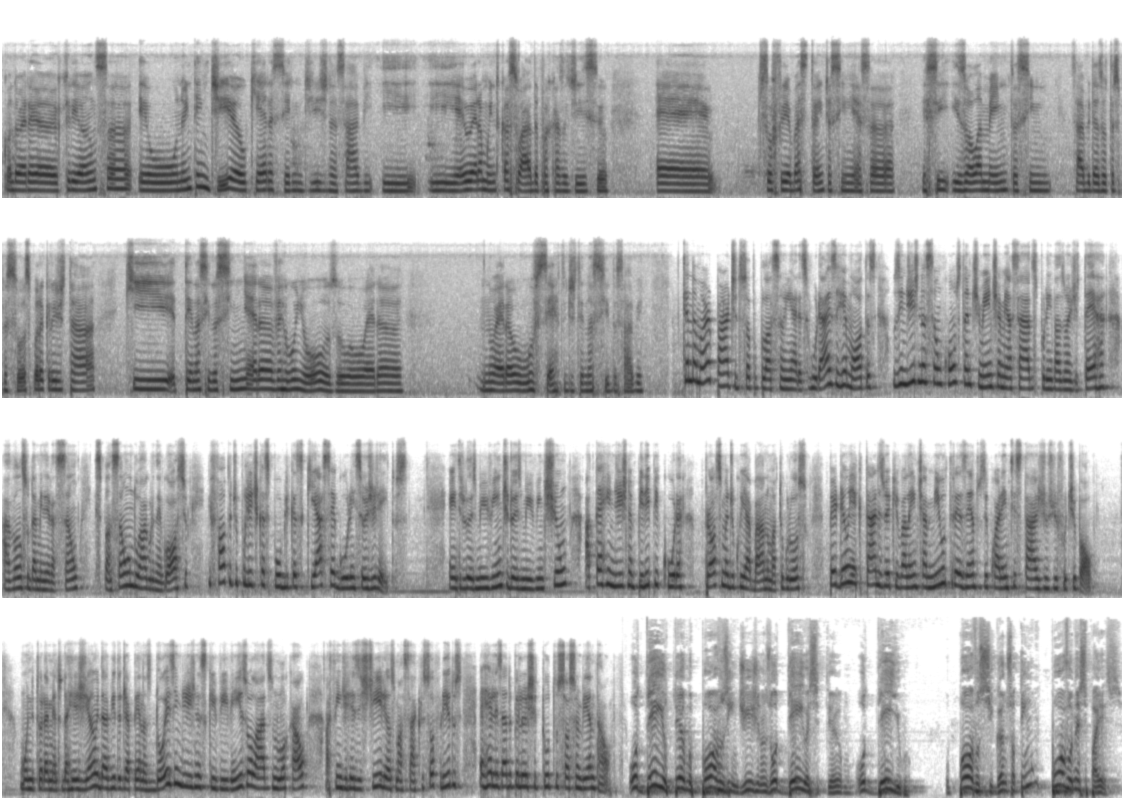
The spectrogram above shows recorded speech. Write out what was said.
Quando eu era criança, eu não entendia o que era ser indígena, sabe? E, e eu era muito caçoada por causa disso. É, sofria bastante, assim, essa, esse isolamento, assim, sabe, das outras pessoas por acreditar que ter nascido assim era vergonhoso ou era não era o certo de ter nascido, sabe? Tendo a maior parte de sua população em áreas rurais e remotas, os indígenas são constantemente ameaçados por invasões de terra, avanço da mineração, expansão do agronegócio e falta de políticas públicas que assegurem seus direitos. Entre 2020 e 2021, a terra indígena Piripicura, próxima de Cuiabá, no Mato Grosso, perdeu em hectares o equivalente a 1.340 estágios de futebol. Monitoramento da região e da vida de apenas dois indígenas que vivem isolados no local, a fim de resistirem aos massacres sofridos, é realizado pelo Instituto Socioambiental. Odeio o termo povos indígenas, odeio esse termo, odeio. O povo cigano só tem um povo nesse país.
